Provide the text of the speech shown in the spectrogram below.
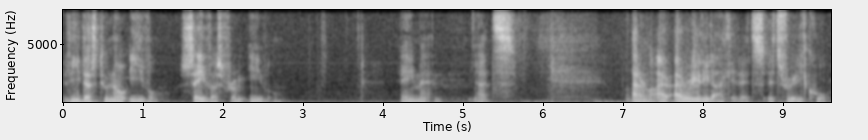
Lead us to no evil. Save us from evil. Amen. That's I don't know. I, I really like it. It's it's really cool.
